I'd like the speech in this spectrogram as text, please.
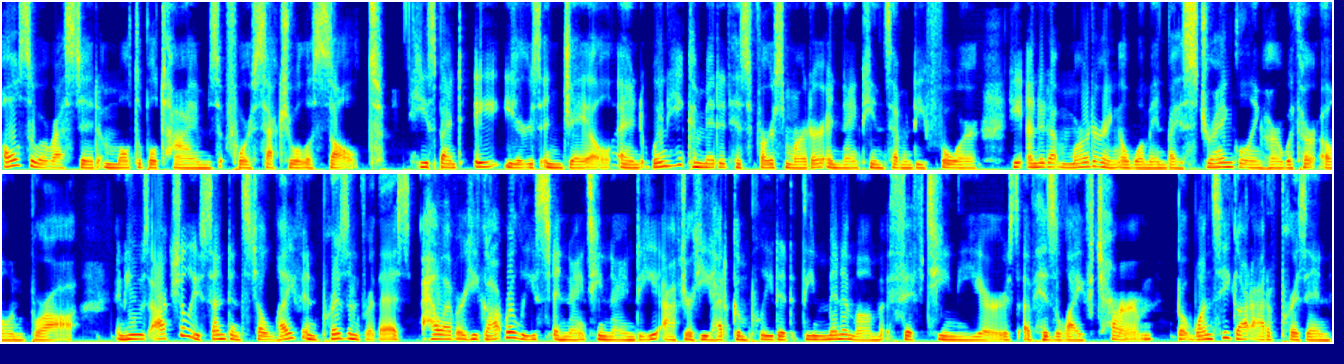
also arrested multiple times for sexual assault. He spent eight years in jail, and when he committed his first murder in 1974, he ended up murdering a woman by strangling her with her own bra. And he was actually sentenced to life in prison for this. However, he got released in 1990 after he had completed the minimum 15 years of his life term. But once he got out of prison,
